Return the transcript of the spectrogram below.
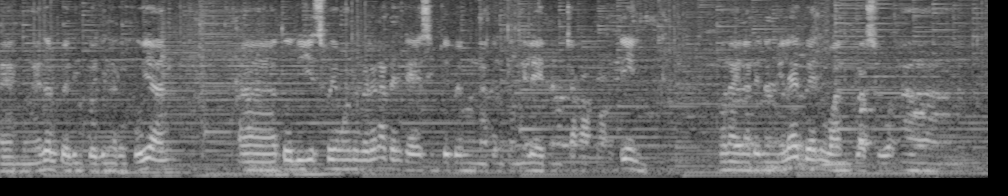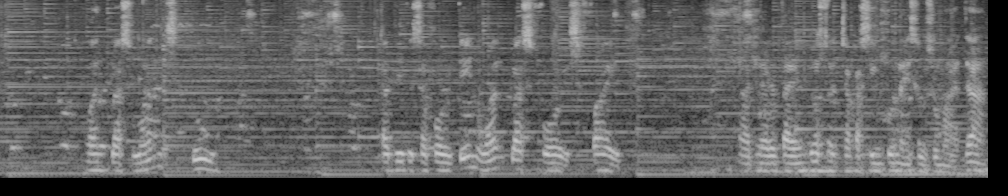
Ayan mga idol, pwedeng pwede na rin po yan. 2 uh, digits po yung mga numero natin, kaya simplify mo natin itong 11 at saka 14. Unahin natin ng 11, 1 plus 1, uh, 1 plus 1 is 2. At dito sa 14, 1 plus 4 is 5. At meron tayong 2 at saka 5 na isusumada.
